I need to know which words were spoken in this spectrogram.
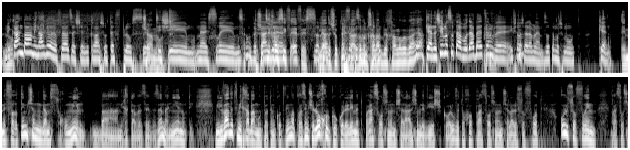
לא. מכאן בא המנהג היפה הזה שנקרא שוטף פלוס, אה, 900. 90, 120, זהו, פשוט צריך זה... להוסיף אפס נכון. ליד השוטף, ואז הממשלה נכון. בכלל לא בבעיה. כי אנשים עשו את העבודה בעצם, ואי אפשר. לשלם להם, זאת המשמעות. כן. הם מפרטים שם גם סכומים במכתב הזה, וזה מעניין אותי. מלבד התמיכה בעמותות, הם כותבים, הפרסים שלא חולקו כוללים את פרס ראש הממשלה על שם לוי אשכול, ובתוכו פרס ראש הממשלה לסופרות ולסופרים, פרס ראש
